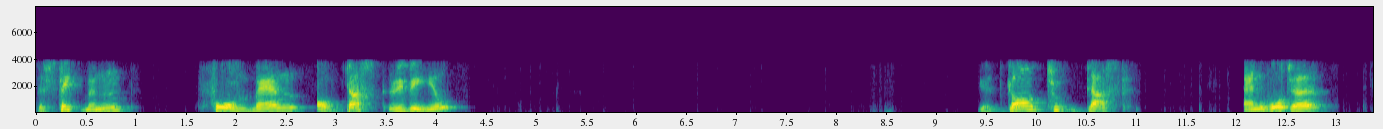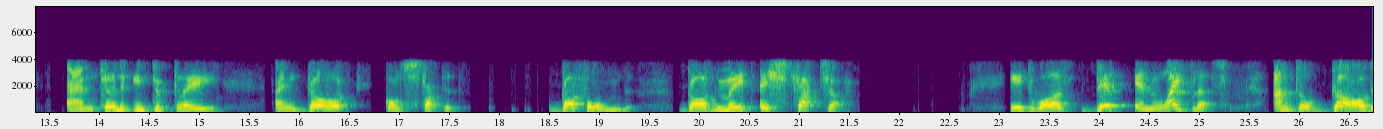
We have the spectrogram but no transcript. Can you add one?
The statement formed man of dust reveal God took dust and water and turned it into clay and God constructed. God formed. God made a structure. It was dead and lifeless until God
